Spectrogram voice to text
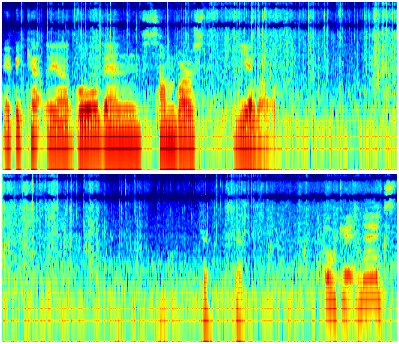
Epicattleya Golden Sunburst Yellow. Okay, there. Okay, next.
